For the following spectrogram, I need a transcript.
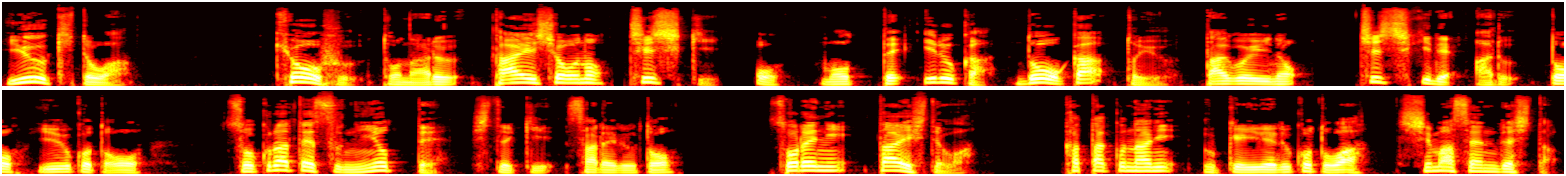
勇気とは、恐怖となる対象の知識を持っているかどうかという類の知識であるということをソクラテスによって指摘されると、それに対しては、かたくなに受け入れることはしませんでした。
